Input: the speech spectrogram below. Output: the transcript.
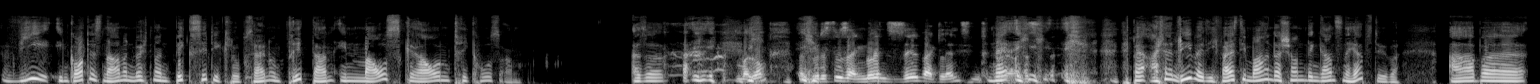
wie in Gottes Namen möchte man Big City Club sein und tritt dann in mausgrauen Trikots an? Also ich, warum? Was würdest du sagen? Nur in Silber glänzend? Nein, ich, ich, bei aller Liebe, ich weiß, die machen das schon den ganzen Herbst über. Aber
